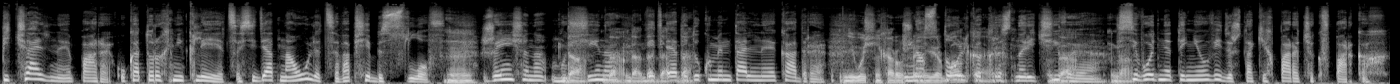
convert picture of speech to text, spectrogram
печальные пары, у которых не клеится, сидят на улице вообще без слов. Mm. Женщина, мужчина. Да, да, да, ведь да, это да. документальные кадры. И очень хорошая Настолько красноречивые. Да, да. Сегодня ты не увидишь таких парочек в парках.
